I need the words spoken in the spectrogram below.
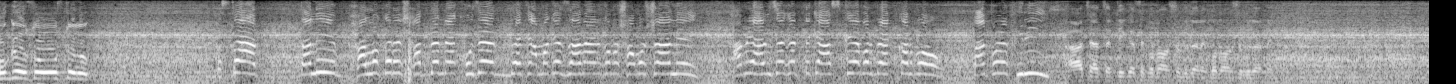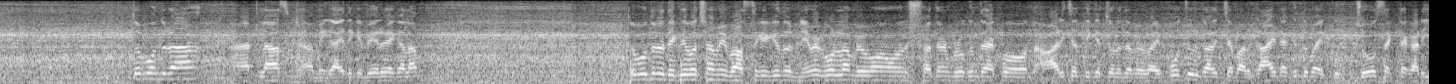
ওকে ওস্তাদ ওস্তাদ তাহলে ভালো করে সাবধানে খুঁজেন। দেখ আমাকে জানান কোনো সমস্যা হলে। আমি আরিচাঘাট থেকে আজকে আবার ব্যাক করব। তারপরে ফ্রি। আচ্ছা আচ্ছা ঠিক আছে কোনো অসুবিধা নেই কোনো অসুবিধা নেই। তো বন্ধুরা অ্যাট লাস্ট আমি গাড়ি থেকে বের হয়ে গেলাম। তো বন্ধুরা দেখতে পাচ্ছ আমি বাস থেকে কিন্তু নেমে পড়লাম এবং শয়তানপুর কিন্তু এখন আরিচার দিকে চলে যাবে ভাই। প্রচুর গাড়ির চাপ আর গাড়িটা কিন্তু ভাই খুব জোস একটা গাড়ি।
